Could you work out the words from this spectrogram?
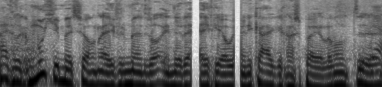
Eigenlijk moet je met zo'n evenement wel in de regio in de kijker gaan spelen. Want eh, Ja,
